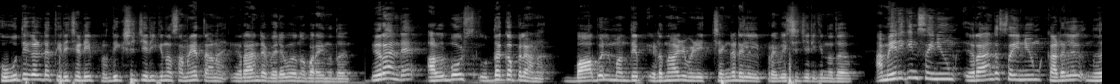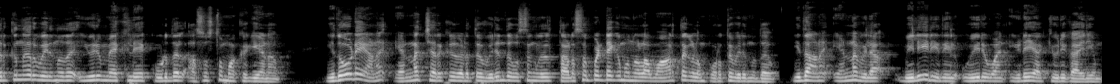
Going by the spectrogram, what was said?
ഹൂതികളുടെ തിരിച്ചടി പ്രതീക്ഷിച്ചിരിക്കുന്ന സമയത്താണ് ഇറാന്റെ വരവ് എന്ന് പറയുന്നത്. ഇറാന്റെ അൽബോഴ്സ് യുദ്ധക്കപ്പലാണ് ബാബുൽ മന്ദിബ് ഇടനാഴി വഴി ചെങ്കടലിൽ പ്രവേശിച്ചിരിക്കുന്നത്. അമേരിക്കൻ സൈന്യവും ഇറാന്റെ സൈന്യവും കടലിൽ നേർക്കുനേർ വരുന്നത് ഈ ഒരു മേഖലയെ കൂടുതൽ അസ്വസ്ഥമാക്കുകയാണ്. ഇതോടെയാണ് എണ്ണച്ചരക്ക് കടത്ത് വരും ദിവസങ്ങളിൽ തടസ്സപ്പെട്ടേക്കുമെന്നുള്ള വാർത്തകളും പുറത്തു വരുന്നത്. ഇതാണ് എണ്ണവില വലിയ രീതിയിൽ ഉയരുവാൻ ഇടയാക്കിയ ഒരു കാര്യം.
